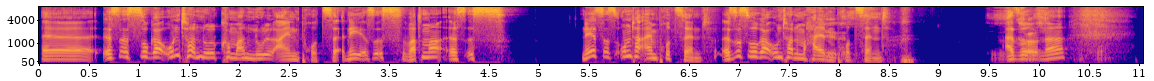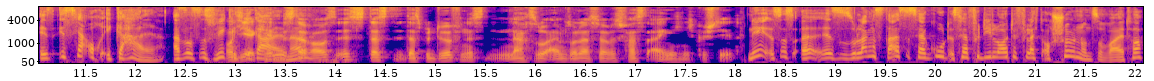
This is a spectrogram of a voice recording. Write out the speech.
äh, es ist sogar unter 0,01 Prozent. Nee, es ist, warte mal, es ist, nee, es ist unter 1 Prozent. Es ist sogar unter einem halben ist- Prozent. Ist Also, krass. ne, es ist ja auch egal. Also, es ist wirklich Und die egal. Erkenntnis Ne? daraus ist, dass das Bedürfnis nach so einem Sonderservice fast eigentlich nicht besteht. Nee, es ist, äh, es, solange es da ist, ist ja gut. Ist ja für die Leute vielleicht auch schön und so weiter.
